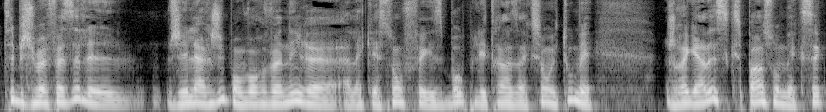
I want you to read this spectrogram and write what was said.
Tu sais, je me faisais le. J'ai élargi, puis on va revenir euh, à la question Facebook, les transactions et tout, mais je regardais ce qui se passe au Mexique.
